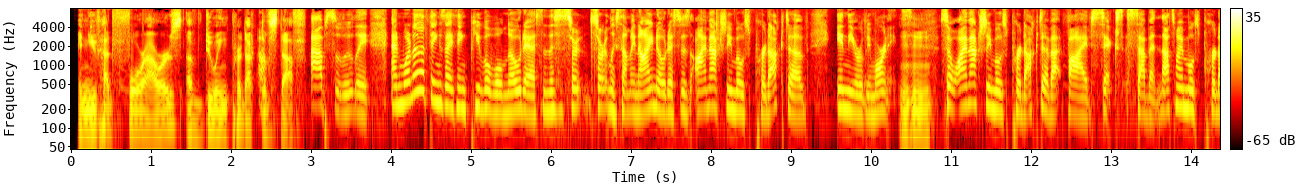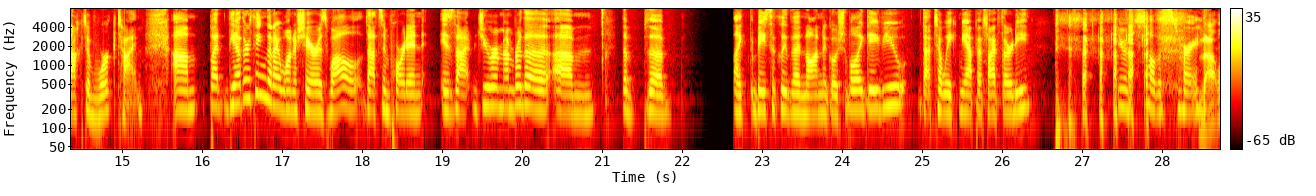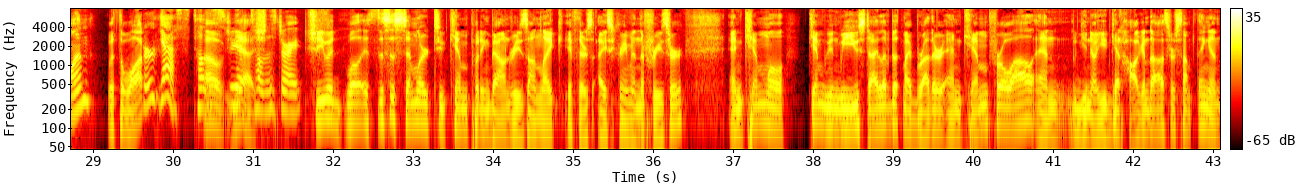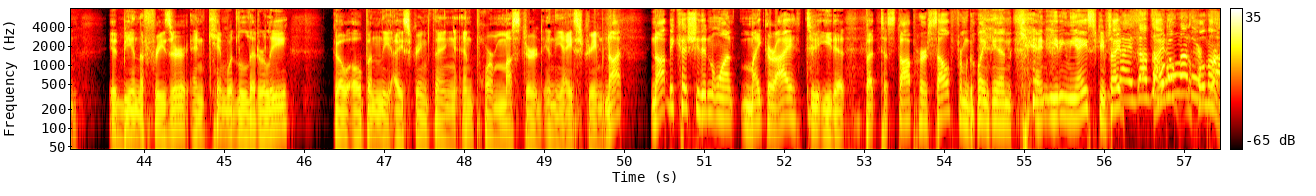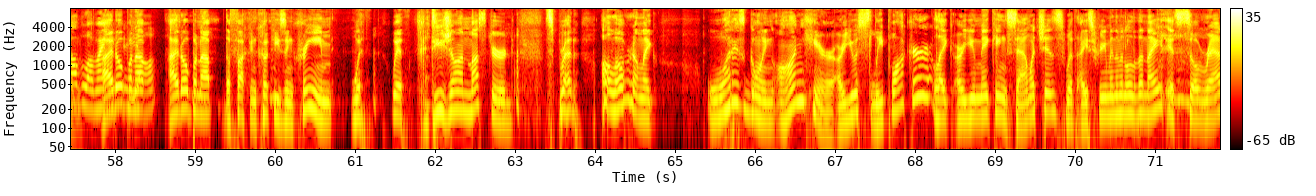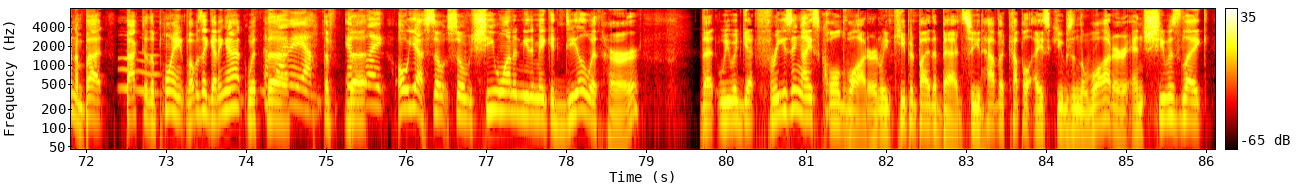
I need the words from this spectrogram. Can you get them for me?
and you've had four hours of doing productive stuff. Absolutely. And one of the things I think people will notice, and this is cer- certainly something I notice, is I'm actually most productive in the early mornings. Mm-hmm. So I'm actually most productive at five, six, seven. That's my most productive work time. Um, but the other thing that I want to share as well that's important is that do you remember the um, the the like basically the non-negotiable I gave you that to wake me up at five thirty? You have to tell the story. That one with the water? yes, tell Oh, the story. yeah, tell sh- the story. She would. Well, it's this is similar to Kim putting boundaries on like if there's ice cream in the freezer, and Kim will. Kim, when we used to, I lived with my brother and Kim for a while, and you know, you'd get Haagen Dazs or something, and it'd be in the freezer, and Kim would literally go open the ice cream thing and pour mustard in the ice cream. Not not because she didn't want Mike or I to eat it, but to stop herself from going in and eating the ice cream. So I'd- Guys, that's a I'd whole op- other problem I I'd open up I'd open up the fucking cookies and cream with with Dijon mustard spread all over. I'm like, what is going on here? Are you a sleepwalker? Like, are you making sandwiches with ice cream in the middle of the night? It's so random. But back to the point. What was I getting at with the, 5 a.m.. The, It was like- oh yeah. So so she wanted me to make a deal with her that we would get freezing ice cold water and we'd keep it by the bed. So you'd have a couple ice cubes in the water. And she was like,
